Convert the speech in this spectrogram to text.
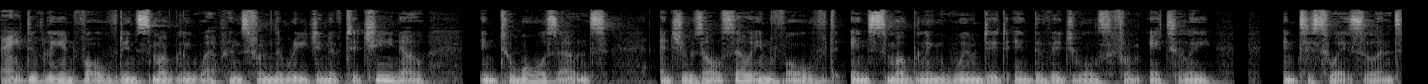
actively involved in smuggling weapons from the region of Ticino into war zones, and she was also involved in smuggling wounded individuals from Italy into Switzerland.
